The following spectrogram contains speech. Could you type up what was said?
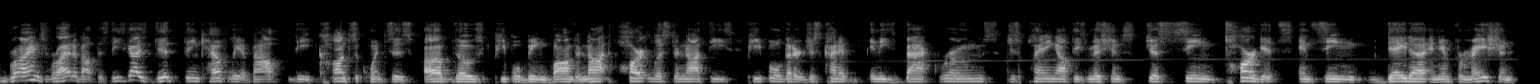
Brian's right about this. These guys did think heavily about the consequences of those people being bombed. They're not heartless. They're not these people that are just kind of in these back rooms, just planning out these missions, just seeing targets and seeing data and information.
